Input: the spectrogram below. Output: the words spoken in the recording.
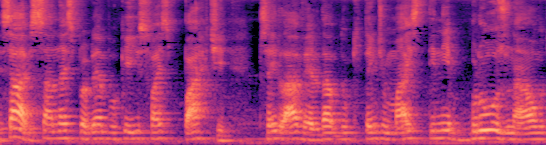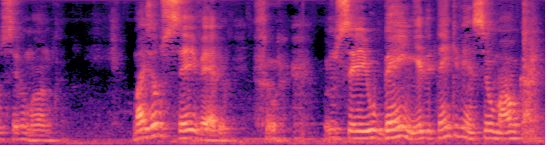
sabe, sanar esse problema, porque isso faz parte, sei lá, velho, do que tem de mais tenebroso na alma do ser humano. Mas eu sei, velho, eu sei, o bem, ele tem que vencer o mal, cara.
